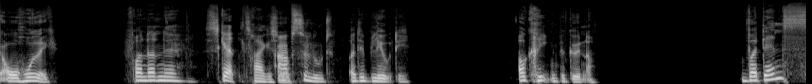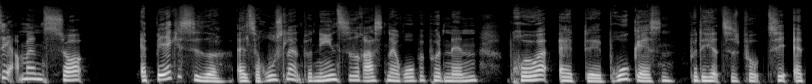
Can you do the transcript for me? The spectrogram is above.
Overhovedet ikke. Fronterne skal trækkes op. Absolut. Og det blev de. Og krigen begynder. Hvordan ser man så at begge sider, altså Rusland på den ene side, resten af Europa på den anden, prøver at øh, bruge gassen på det her tidspunkt til at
